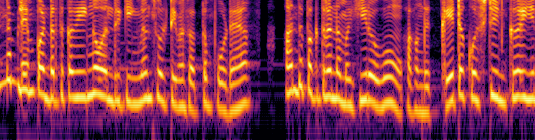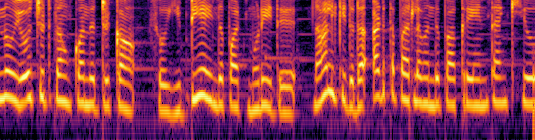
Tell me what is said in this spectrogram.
என்ன ப்ளேம் பண்ணுறதுக்காக எங்கே வந்திருக்கீங்களான்னு சொல்லிட்டு இவன் சத்தம் போட. அந்த பக்கத்தில் நம்ம ஹீரோவும் அவங்க கேட்ட கொஸ்டினுக்கு இன்னும் யோசிச்சுட்டு தான் உட்காந்துட்டு இருக்கான். ஸோ இப்படியே இந்த பாட் முடியுது. நாளைக்கு இதோட அடுத்த பாட்டில் வந்து பார்க்குறேன். தேங்க்யூ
